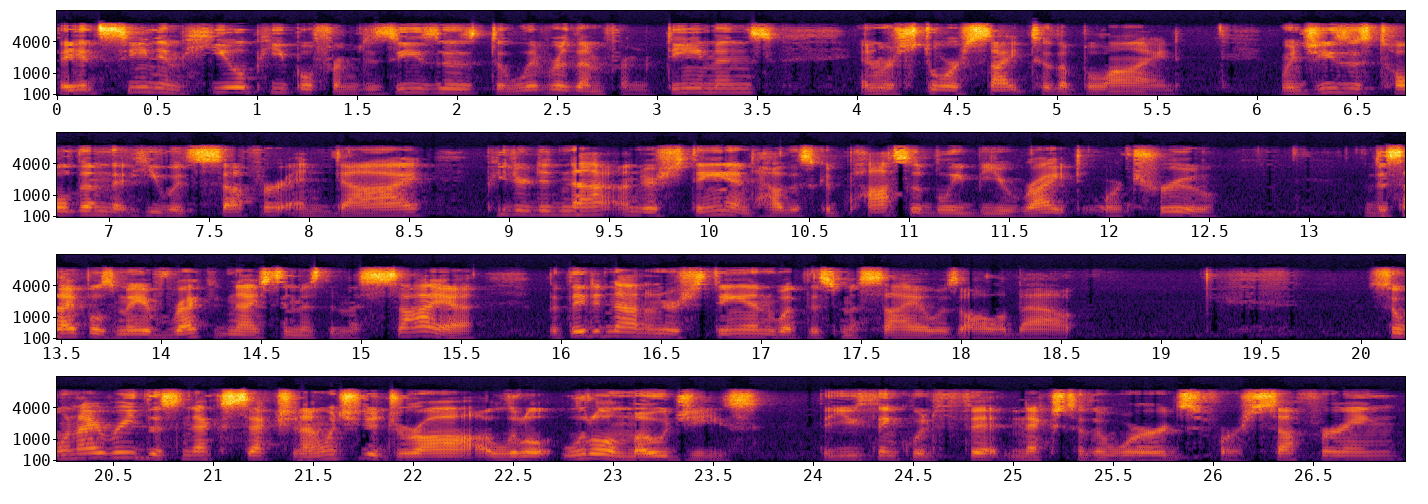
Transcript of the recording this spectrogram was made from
They had seen him heal people from diseases, deliver them from demons, and restore sight to the blind. When Jesus told them that he would suffer and die, Peter did not understand how this could possibly be right or true. The disciples may have recognized him as the Messiah, but they did not understand what this Messiah was all about. So when I read this next section, I want you to draw a little little emojis that you think would fit next to the words for suffering,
